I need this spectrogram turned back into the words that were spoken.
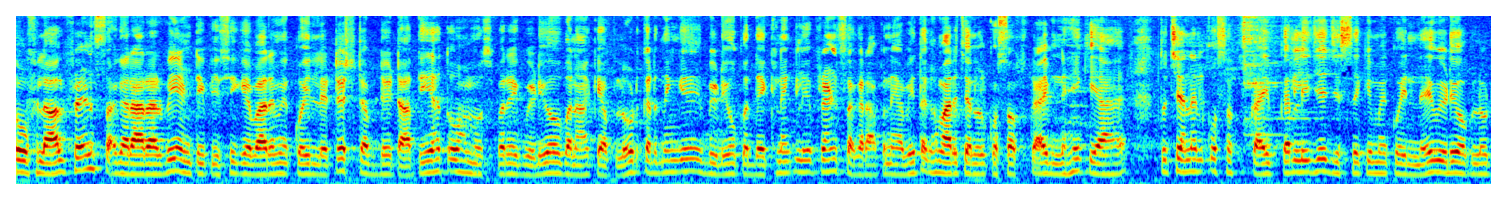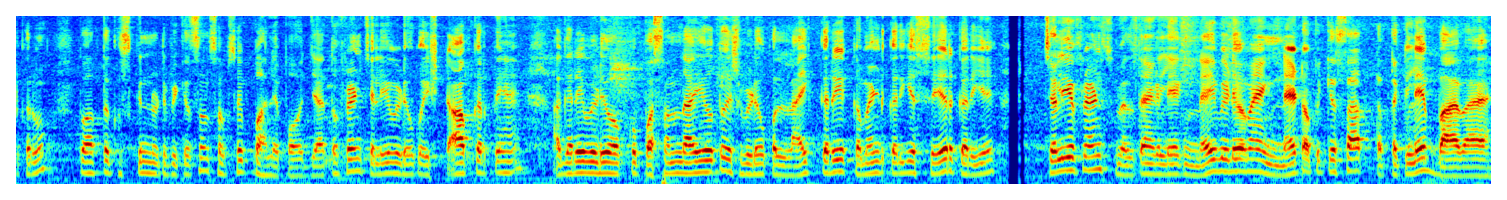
तो फ़िलहाल फ्रेंड्स, अगर आरआरबी एनटीपीसी के बारे में कोई लेटेस्ट अपडेट आती है तो हम उस पर एक वीडियो बना के अपलोड कर देंगे। वीडियो को देखने के लिए फ्रेंड्स, अगर आपने अभी तक हमारे चैनल को सब्सक्राइब नहीं किया है तो चैनल को सब्सक्राइब कर लीजिए, जिससे कि मैं कोई नई वीडियो अपलोड करूँ तो आप तक उसकी नोटिफिकेशन सबसे पहले पहुँच जाए। तो फ्रेंड चलिए वीडियो को स्टॉप करते हैं। अगर ये वीडियो आपको पसंद आई हो तो इस वीडियो को लाइक करिए कमेंट करिए शेयर करिए। चलिए फ्रेंड्स, मिलते हैं अगले एक नई वीडियो में एक नए टॉपिक के साथ। तब तक ले बाय बाय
